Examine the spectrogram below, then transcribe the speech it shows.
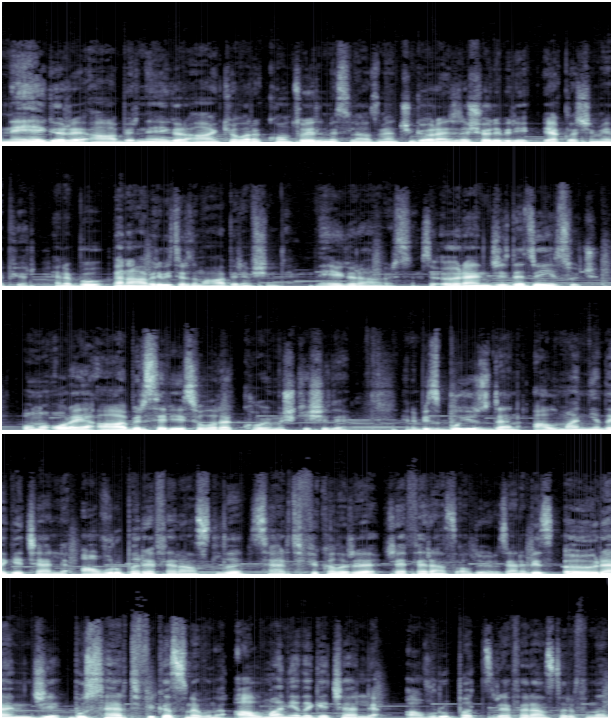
neye göre A1, neye göre A2 olarak kontrol edilmesi lazım. Yani çünkü öğrenci de şöyle bir yaklaşım yapıyor. Yani bu ben A1 bitirdim A1'im şimdi. Neye göre A1'sin? İşte öğrenci de değil suç. Onu oraya A1 seviyesi olarak koymuş kişi de. Yani biz bu yüzden Almanya'da geçerli Avrupa referanslı sertifikaları referans alıyoruz. Yani biz öğrenci bu sertifika sınavını Almanya'da geçerli Avrupa referans tarafından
